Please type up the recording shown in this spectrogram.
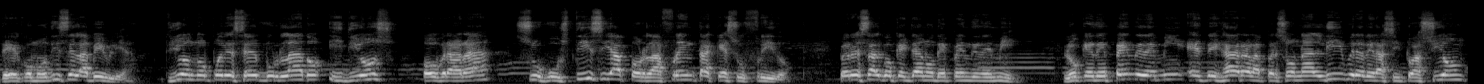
de que como dice la Biblia, Dios no puede ser burlado y Dios obrará su justicia por la afrenta que he sufrido. Pero es algo que ya no depende de mí. Lo que depende de mí es dejar a la persona libre de la situación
